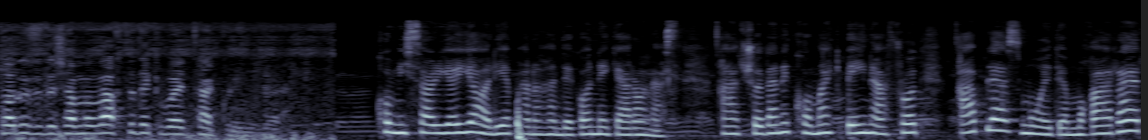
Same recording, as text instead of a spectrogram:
تا روز دوشنبه وقت ده که باید تک کنیم اینجا. کمیساریای عالی پناهندگان نگران است. قطع شدن کمک به این افراد قبل از موعد مقرر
